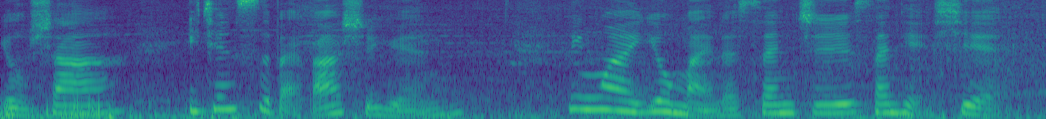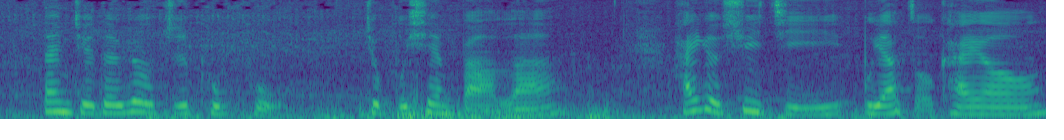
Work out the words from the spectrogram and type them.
有杀，一千四百八十元。另外又买了三只三点蟹，但觉得肉质普普，就不献宝了。还有续集，不要走开哦。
